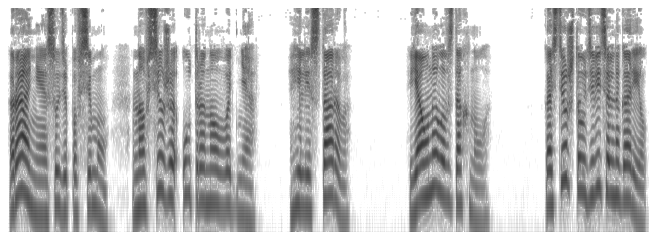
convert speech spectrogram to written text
Раннее, судя по всему, но все же утро нового дня. Или старого? Я уныло вздохнула. Костер, что удивительно, горел,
